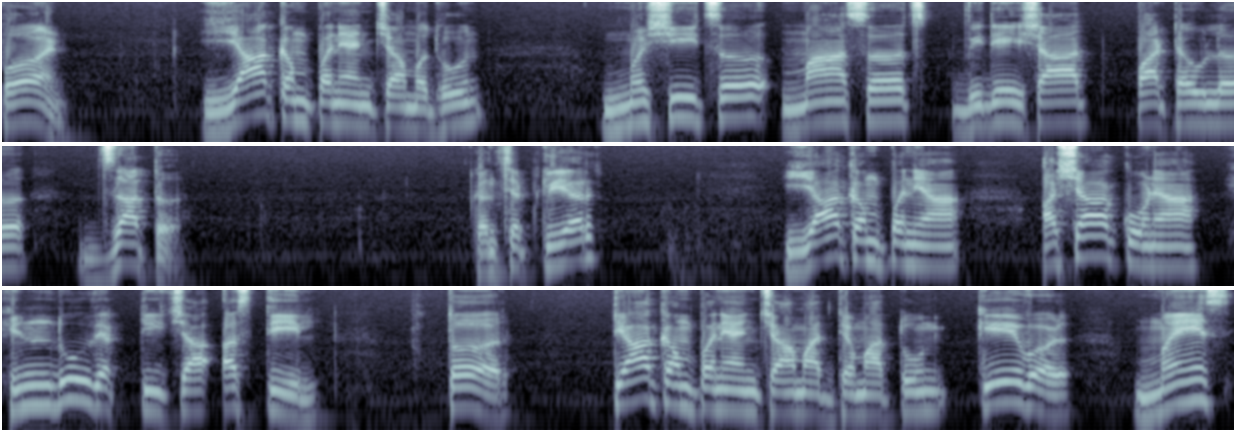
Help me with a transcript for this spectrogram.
पण या कंपन्यांच्या मधून म्हशीचं मांसच विदेशात पाठवलं जातं. कन्सेप्ट क्लिअर या कंपन्या अशा कोण्या हिंदू व्यक्तीच्या असतील तर त्या कंपन्यांच्या माध्यमातून केवळ म्हैस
